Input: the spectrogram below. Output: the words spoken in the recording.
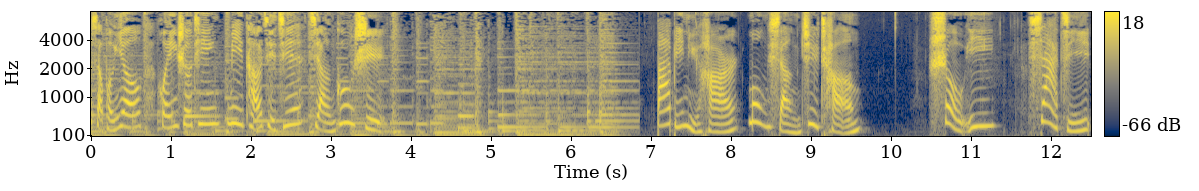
小朋友，欢迎收听蜜桃姐姐讲故事。芭比女孩梦想剧场，兽医下集。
